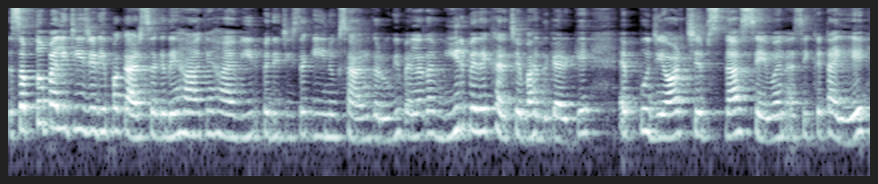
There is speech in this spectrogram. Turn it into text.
ਤਾਂ ਸਭ ਤੋਂ ਪਹਿਲੀ ਚੀਜ਼ ਜਿਹੜੀ ਆਪਾਂ ਕਰ ਸਕਦੇ ਹਾਂ ਕਿ ਹਾਂ 20 ਰੁਪਏ ਦੀ ਚੀਜ਼ ਤਾਂ ਕੀ ਨੁਕਸਾਨ ਕਰੂਗੀ? ਪਹਿਲਾਂ ਤਾਂ 20 ਰੁਪਏ ਦੇ ਖਰਚੇ ਬੰਦ ਕਰਕੇ ਇਹ ਭੁਜੀਆ ਔਰ ਚਿਪਸ ਦਾ ਸੇਵਨ ਅਸੀਂ ਘਟਾਈਏ।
